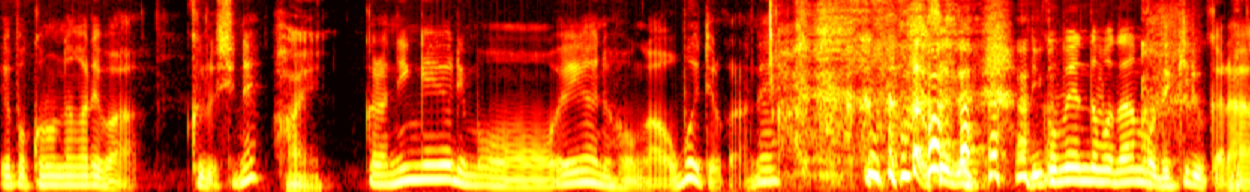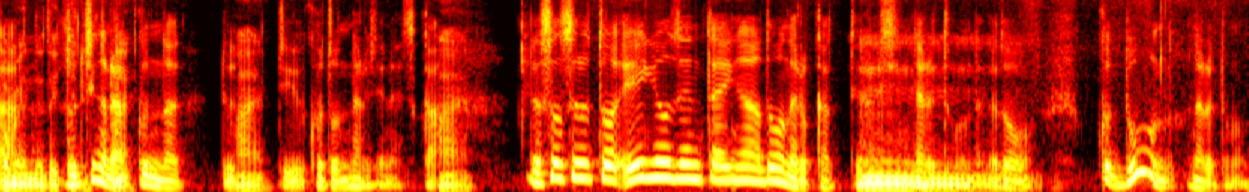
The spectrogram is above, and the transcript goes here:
やっぱこの流れは来るしね。はい。から人間よりも AI の方が覚えてるからね。それでリコメンドも何もできるからそっちが楽になるっていうことになるじゃないですか。はい、でそうすると営業全体がどうなるかっていう話になると思うんだけどこれどうなると思う？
